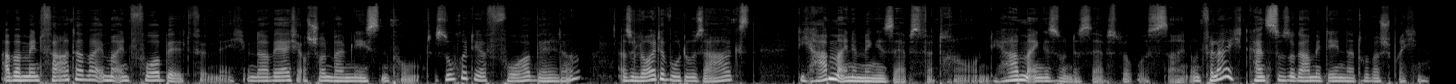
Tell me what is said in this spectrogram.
Aber mein Vater war immer ein Vorbild für mich. Und da wäre ich auch schon beim nächsten Punkt. Suche dir Vorbilder, also Leute, wo du sagst, die haben eine Menge Selbstvertrauen, die haben ein gesundes Selbstbewusstsein. Und vielleicht kannst du sogar mit denen darüber sprechen.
